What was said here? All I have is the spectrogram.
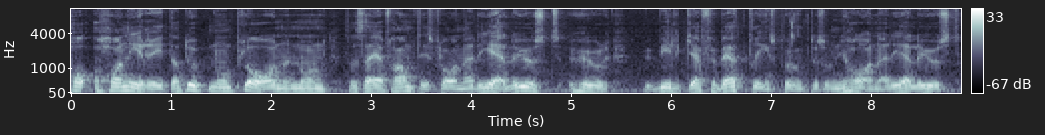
ha, har ni ritat upp någon plan, någon så att säga framtidsplan när det gäller just hur, vilka förbättringspunkter som ni har när det gäller just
